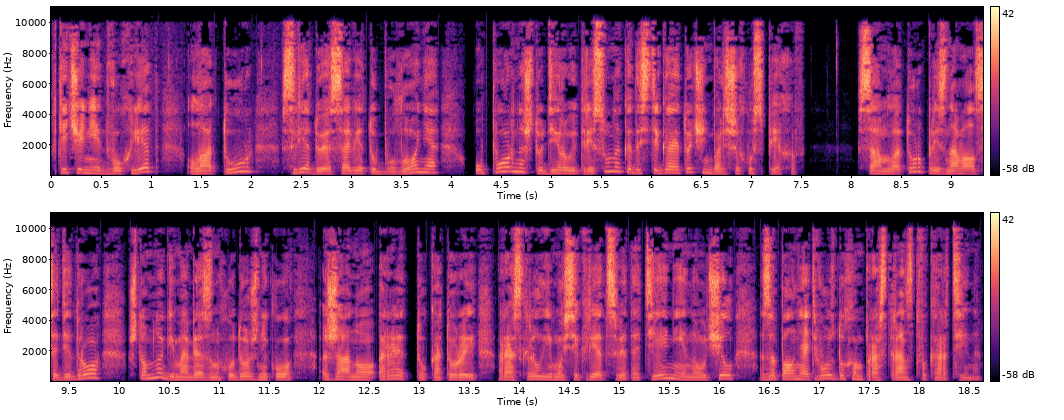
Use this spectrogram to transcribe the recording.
в течение двух лет, Латур, следуя совету Булоня, упорно штудирует рисунок и достигает очень больших успехов. Сам Латур признавался Дидро, что многим обязан художнику Жану Ретту, который раскрыл ему секрет светотени и научил заполнять воздухом пространство картины.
